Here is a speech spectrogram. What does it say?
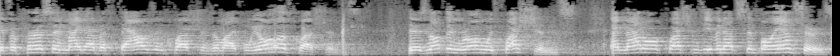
if a person might have a thousand questions in life, and we all have questions, there's nothing wrong with questions. And not all questions even have simple answers.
